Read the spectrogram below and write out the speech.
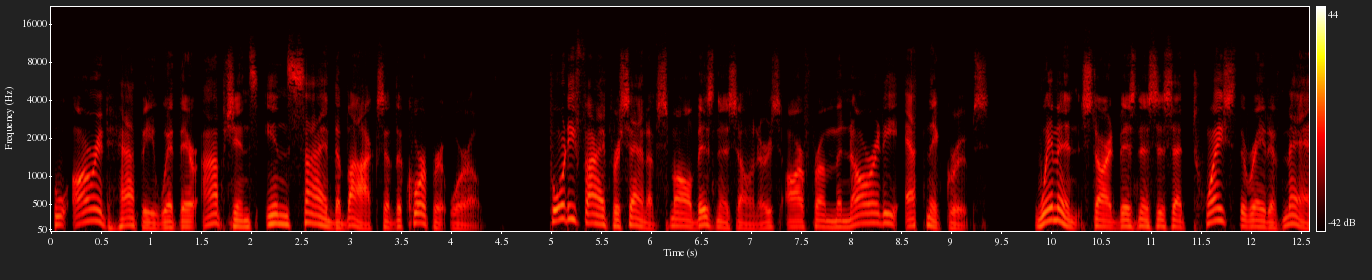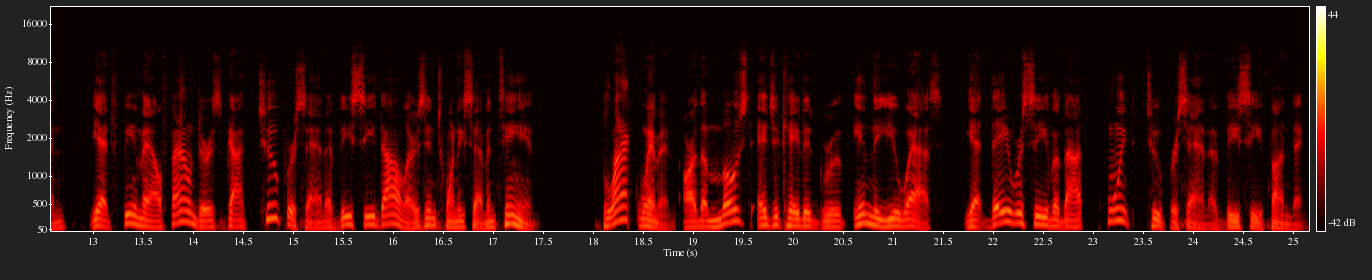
who aren't happy with their options inside the box of the corporate world. 45% of small business owners are from minority ethnic groups. Women start businesses at twice the rate of men, yet female founders got 2% of VC dollars in 2017. Black women are the most educated group in the U.S., yet they receive about 0.2% of VC funding.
